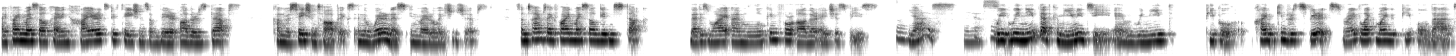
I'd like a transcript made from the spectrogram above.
I find myself having higher expectations of their others' depth, conversation topics, and awareness in my relationships. Sometimes I find myself getting stuck. That is why I'm looking for other HSPs. Mm. Yes, Yes. we we need that community, and we need people, kind kindred spirits, right? Like-minded people that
